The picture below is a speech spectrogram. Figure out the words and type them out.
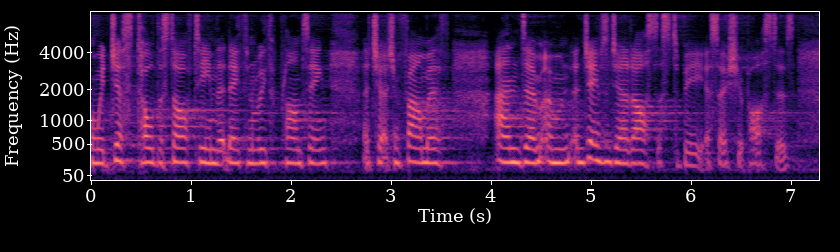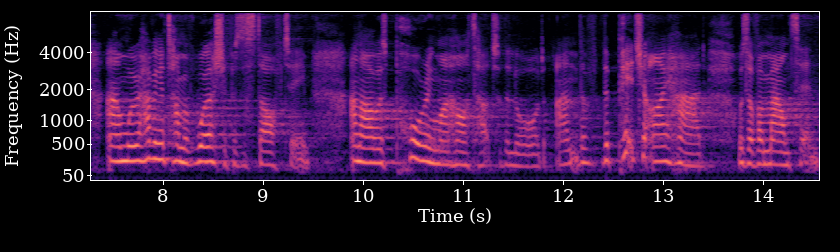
and we'd just told the staff team that Nathan and Ruth were planting a church in Falmouth. And, um, and, and, James and Jen had asked us to be associate pastors. And we were having a time of worship as a staff team. And I was pouring my heart out to the Lord. And the, the picture I had was of a mountain.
